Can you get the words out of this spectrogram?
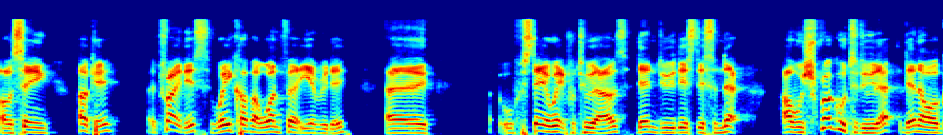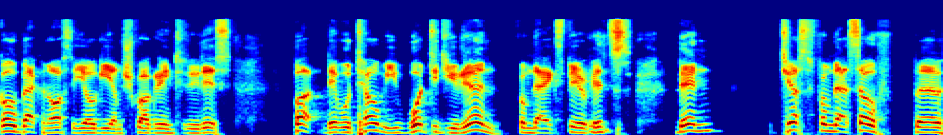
of saying, okay, try this, wake up at 1.30 every day, uh, stay awake for two hours, then do this, this, and that. I will struggle to do that. Then I will go back and ask the yogi, I'm struggling to do this. But they will tell me, what did you learn from that experience? then just from that self uh,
